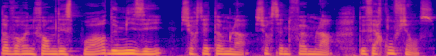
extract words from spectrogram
d'avoir une forme d'espoir, de miser sur cet homme-là, sur cette femme-là, de faire confiance,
